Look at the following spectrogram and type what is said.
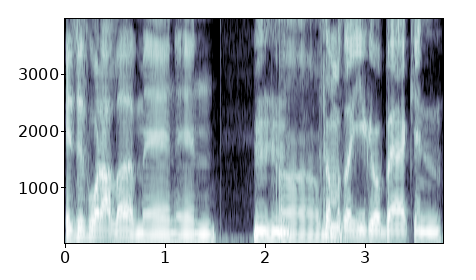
it's just what I love, man. And Mhm. um it's almost like you go back and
